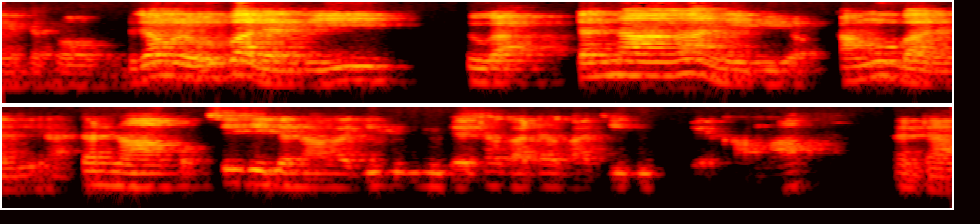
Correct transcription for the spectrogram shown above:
ရဲ့သဘောဒါကြောင့်မလို့ဥပါဒံဒီ သူကတဏှာကနေပြီးတော့ကာမှုပါဒံကြီးတဏှာပေါ့စိစိတဏှာကကြည်တူပြုတယ်ထက်ကထက်ကကြည်တူပြုတဲ့အခါမှာအဲဒါ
